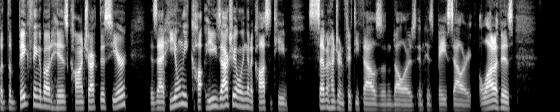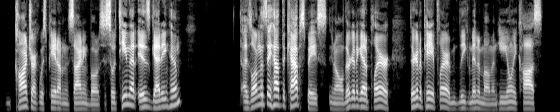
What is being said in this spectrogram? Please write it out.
But the big thing about his contract this year is that he only co- he's actually only going to cost the team seven hundred fifty thousand dollars in his base salary. A lot of his contract was paid out in signing bonuses. So a team that is getting him, as long as they have the cap space, you know, they're going to get a player. They're going to pay a player league minimum, and he only costs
